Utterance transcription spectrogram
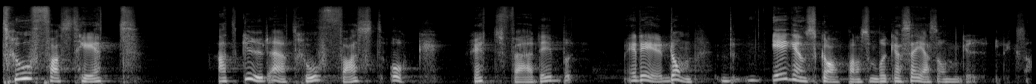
trofasthet, att Gud är trofast och rättfärdig. Är det de egenskaperna som brukar sägas om Gud? Liksom.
